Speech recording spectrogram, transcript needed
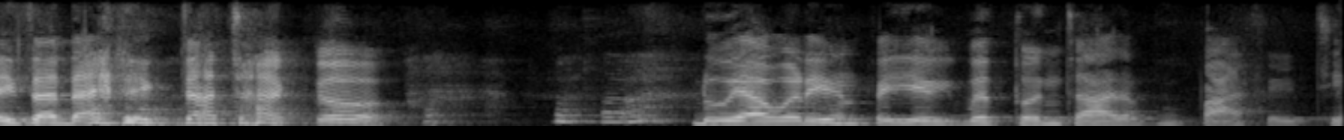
પૈસા ડાયરેક્ટ ચાચા કહો ડોયા વડે અને પછી એ બધો ચા પાસે છે.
